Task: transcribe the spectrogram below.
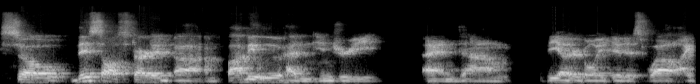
So this all started. Um, Bobby Lou had an injury, and um, the other goalie did as well. I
